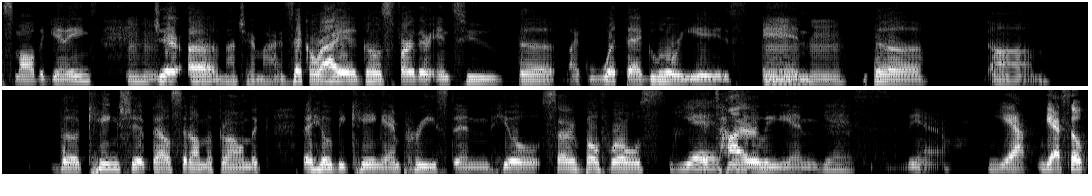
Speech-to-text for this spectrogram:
small beginnings. Mhm. Jer- uh, not Jeremiah. Zechariah goes further into the like what that glory is and Mhm. the um the kingship that'll sit on the throne. The, that he'll be king and priest, and he'll serve both roles yes, entirely. And yes, yeah. yeah, yeah. So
